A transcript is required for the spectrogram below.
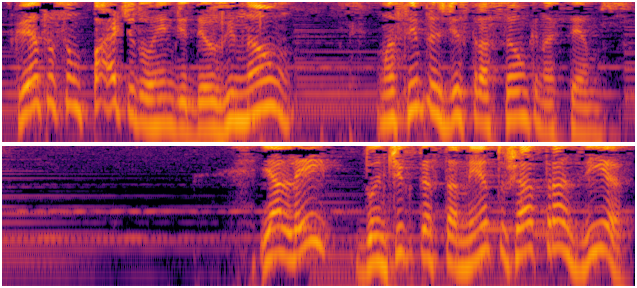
As crianças são parte do reino de Deus e não uma simples distração que nós temos. E a lei do Antigo Testamento já trazia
